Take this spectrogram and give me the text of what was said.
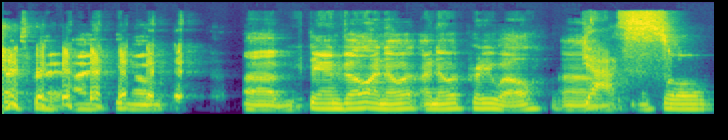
That's great. I, you know, um, Danville, I know it. I know it pretty well. Um, yes, little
